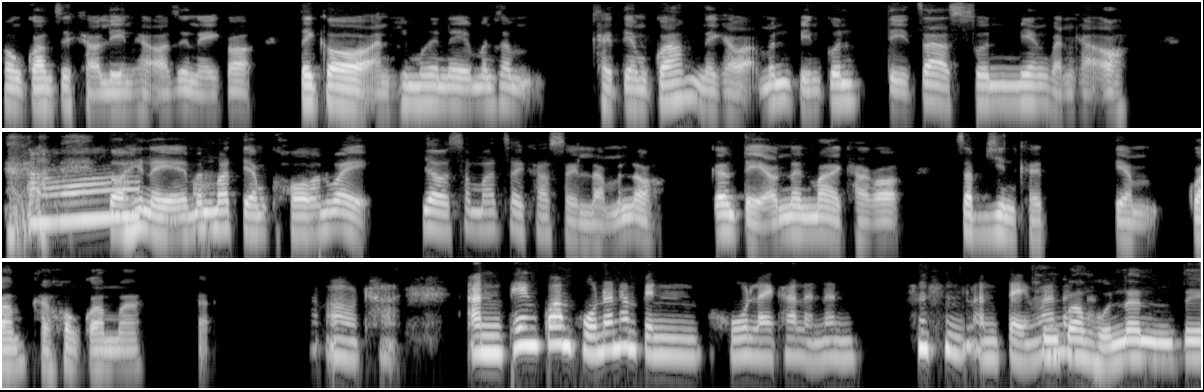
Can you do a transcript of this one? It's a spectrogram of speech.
ห้องความจึงเขาเรียนครับเอาจึงในก็แต่ก็อันที่มือในมันทำใครเตรียมความในครับว่ามันเป็นก้นตีจ้าซุนเมียงบันครับอ๋ออ๋อก็ให้ไหนมันมาเตรียมคอนไว้เยาสามารถใจคาใส่ลำมันเนาะ กันแต่เอานั่นมาค่ะก็จับยินเคยเตรียมความค่ะห้องความมาค่ะอ๋อค่ะ อันเพลงความโหนั้นทำเป็นโหอะไรค่ะล่ะนั่นอันแต่เพียงความมานั่นค่ะหุนนั่นได้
